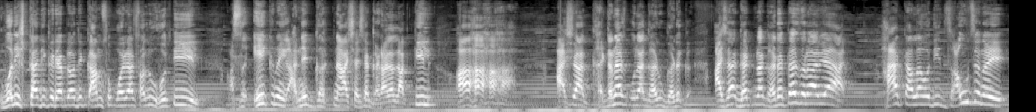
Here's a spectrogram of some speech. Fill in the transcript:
वरिष्ठ अधिकारी आपल्यावरती काम सोपवायला चालू होतील. असं एक नाही अनेक घटना अशा अशा घडायला लागतील. आ हा हा हा. अशा घटनाच पुन्हा घडू घड अशा घटना घडतच राहाव्यात. हा कालावधी जाऊच नये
